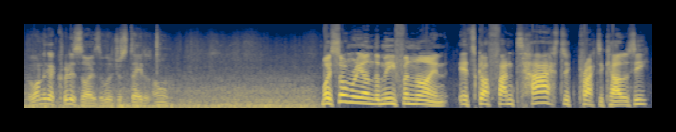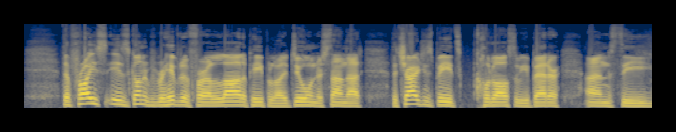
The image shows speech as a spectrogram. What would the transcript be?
If I wanted to get criticised, I would have just stayed at home. My summary on the MIFA 9, it's got fantastic practicality. The price is going to be prohibitive for a lot of people, and I do understand that. The charging speeds could also be better, and the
